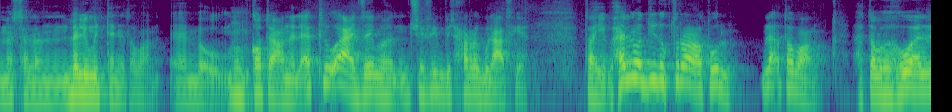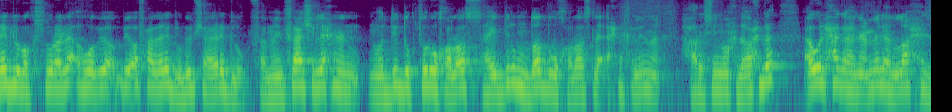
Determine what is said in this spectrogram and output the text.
مثلا ده اليوم التاني طبعا منقطع عن الأكل وقاعد زي ما أنتم شايفين بيتحرك بالعافية. طيب هل نوديه دكتور على طول؟ لا طبعا. طب هو رجله مكسورة؟ لا هو بيق- بيقف على رجله بيمشي على رجله. فما ينفعش ان إحنا نوديه الدكتور وخلاص هيديله مضاد وخلاص. لا إحنا خلينا حريصين واحدة واحدة. أول حاجة هنعملها نلاحظ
